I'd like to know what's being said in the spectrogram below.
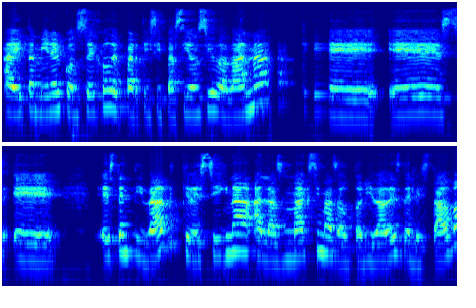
hay también el Consejo de Participación Ciudadana, que es eh, esta entidad que designa a las máximas autoridades del Estado,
